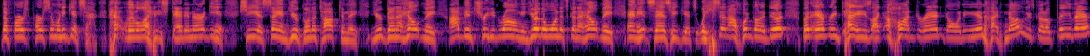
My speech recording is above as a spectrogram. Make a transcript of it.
The first person when he gets there, that little lady standing there again. She is saying, You're going to talk to me. You're going to help me. I've been treated wrong, and you're the one that's going to help me. And it says he gets weak. He said, I wasn't going to do it. But every day he's like, oh, I dread going in. I know who's going to be there.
